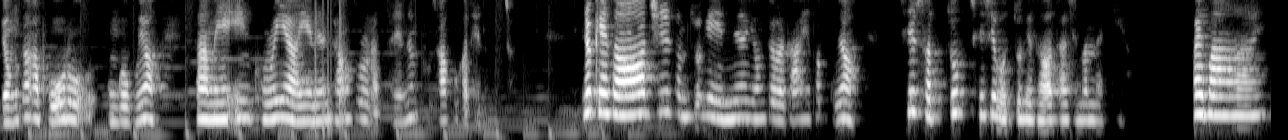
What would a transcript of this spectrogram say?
명사가 보호로 온 거고요. 그 다음에 in Korea 얘는 장소를 나타내는 부사구가 되는 거죠. 이렇게 해서 73쪽에 있는 영작을 다 해봤고요. 74쪽, 75쪽에서 다시 만날게요. 바이바이.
